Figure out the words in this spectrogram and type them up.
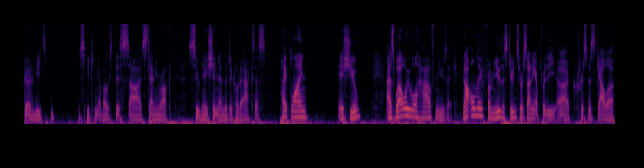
going to be speaking about this uh, Standing Rock Sioux Nation and the Dakota Access Pipeline issue. As well, we will have music, not only from you, the students who are signing up for the uh, Christmas Gala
